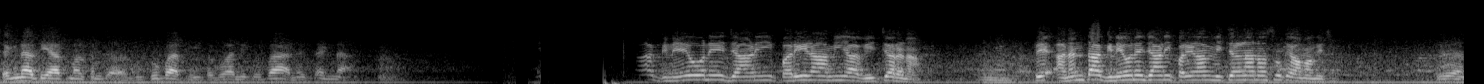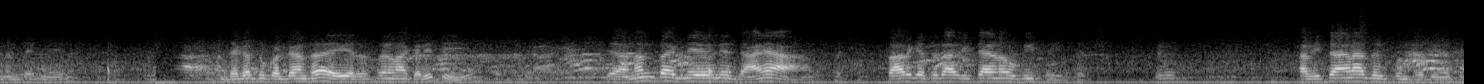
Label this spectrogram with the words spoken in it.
સંજ્ઞાથી આત્મા સમજાવવાનું કૃપાથી ભગવાનની કૃપા અને સંજ્ઞા. આ જ્ઞેયોને જાણી પરિણામી આ વિચરણા. તે અનંતા જ્ઞેયોને જાણી પરિણામી વિચરણાનો શું કહેવા માંગે છે? અનંત જગતનું કલ્યાણ થાય એવી રચના કરી હતી. અનંત જ્ઞેયોને જાણ્યા તારે કે સદા વિચારણા ઊભી થઈ. છે? આ વિચારણા તો ઉત્પન્ન થતી નથી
